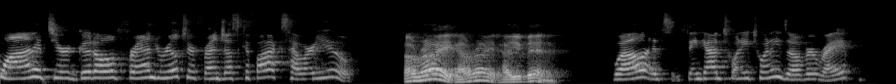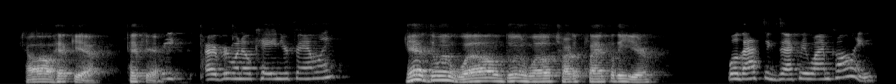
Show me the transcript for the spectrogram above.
Juan, it's your good old friend, realtor friend, Jessica Fox. How are you? All right, all right. How you been? Well, it's thank God 2020 is over, right? Oh, heck yeah. Heck yeah. Are everyone okay in your family? Yeah, doing well, doing well. Try to plan for the year. Well, that's exactly why I'm calling.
